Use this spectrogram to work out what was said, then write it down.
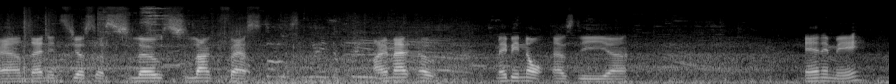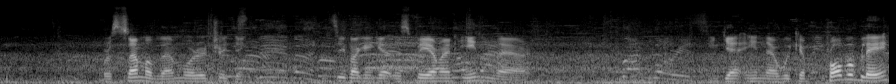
And then it's just a slow slugfest. I'm at oh, maybe not as the uh, enemy, or some of them were retreating. Let's see if I can get the spearmen in there. And get in there. We can probably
